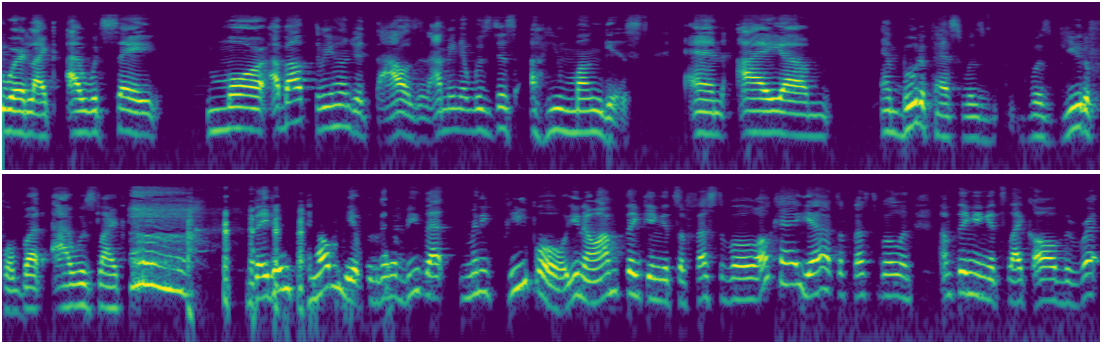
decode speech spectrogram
were like, I would say more about 300,000. I mean, it was just a humongous. And I, um, and Budapest was, was beautiful, but I was like, they didn't tell me it was going to be that many people. You know, I'm thinking it's a festival. Okay, yeah, it's a festival. And I'm thinking it's like all the rest,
